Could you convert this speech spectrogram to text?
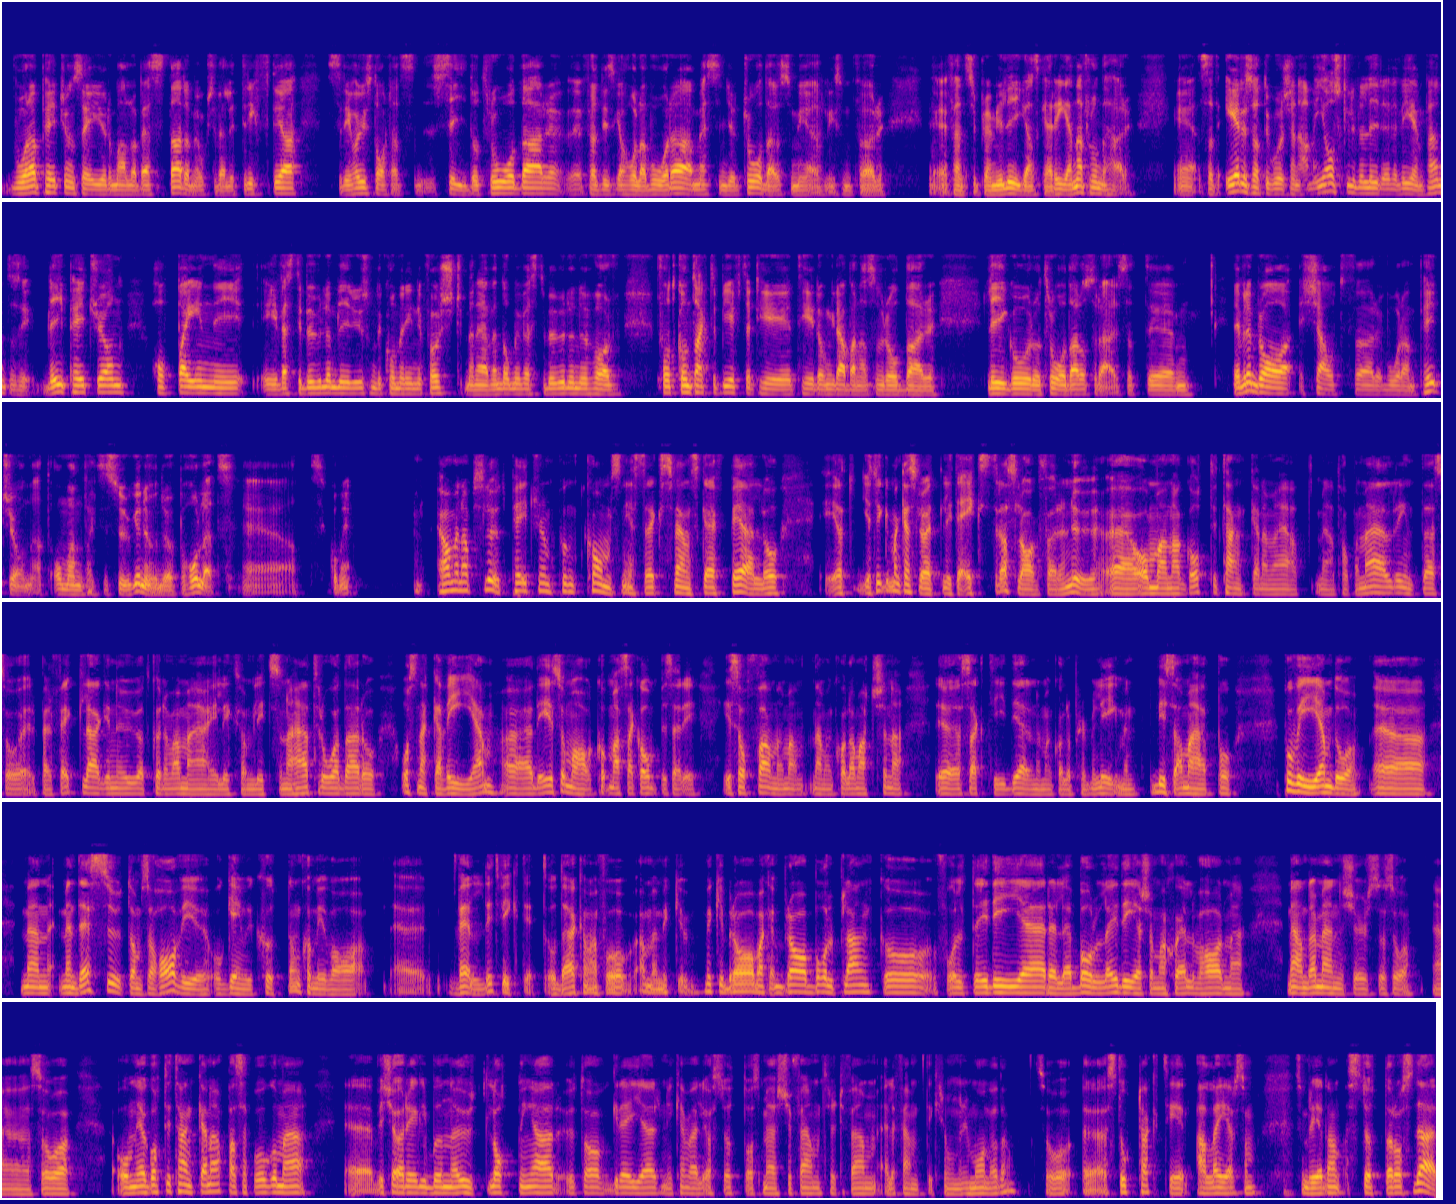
våra Patreons är ju de allra bästa, de är också väldigt driftiga. Så det har ju startats sidotrådar eh, för att vi ska hålla våra Messenger-trådar som är liksom för eh, Fantasy Premier League ganska rena från det här. Eh, så att är det så att du går och känner att ah, jag skulle vilja lira VM Fantasy, bli Patreon, hoppa in i, i vestibulen blir det ju som du kommer in i först, men även de i vestibulen nu har fått kontaktuppgifter till, till de grabbarna som roddar ligor och trådar och sådär. Så att, eh, det är väl en bra shout för våran Patreon att om man faktiskt är sugen nu under uppehållet eh, att gå med. Ja men absolut, patreon.com svenska FPL och jag, jag, tycker man kan slå ett lite extra slag för det nu. Eh, om man har gått i tankarna med att, med att hoppa med eller inte så är det perfekt läge nu att kunna vara med i liksom lite sådana här trådar och, och snacka VM. Eh, det är som att ha massa kompisar i, i soffan när man, när man kollar matcherna. Det har jag sagt tidigare när man kollar Premier League men det blir samma här på, på VM då. Eh, men, men dessutom så har vi ju, och Game Week 17 kommer ju vara Eh, väldigt viktigt och där kan man få ja, mycket, mycket bra, man kan, bra bollplank och få lite idéer eller bolla idéer som man själv har med, med andra managers och så. Eh, så om ni har gått i tankarna, passa på att gå med. Eh, vi kör regelbundna utlottningar utav grejer. Ni kan välja att stötta oss med 25, 35 eller 50 kronor i månaden. Så eh, stort tack till alla er som, som redan stöttar oss där.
